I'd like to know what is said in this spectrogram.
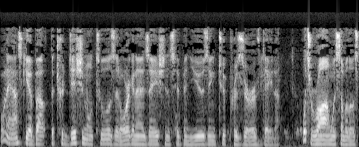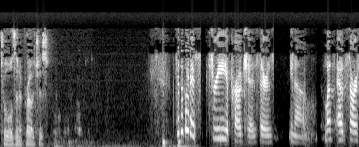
I want to ask you about the traditional tools that organizations have been using to preserve data. What's wrong with some of those tools and approaches? Typically there's three approaches. There's, you know, let's outsource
